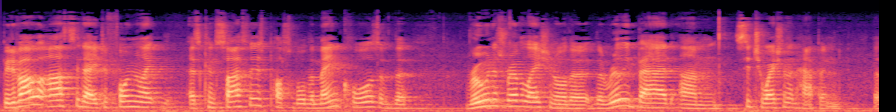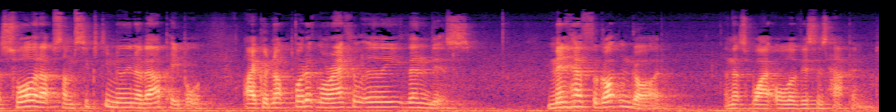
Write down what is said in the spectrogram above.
But if I were asked today to formulate as concisely as possible the main cause of the ruinous revelation or the, the really bad um, situation that happened that swallowed up some 60 million of our people, I could not put it more accurately than this. Men have forgotten God, and that's why all of this has happened.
